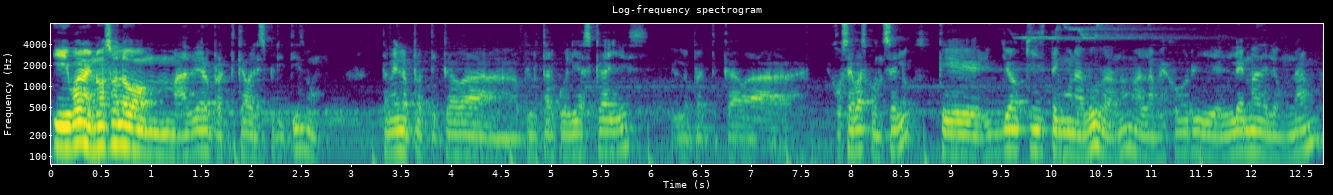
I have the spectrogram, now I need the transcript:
Y bueno, y no solo Madero practicaba el espiritismo, también lo practicaba Plutarco Elías Calles, lo practicaba José Vasconcelos, que yo aquí tengo una duda, ¿no? A lo mejor y el lema de la UNAM,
